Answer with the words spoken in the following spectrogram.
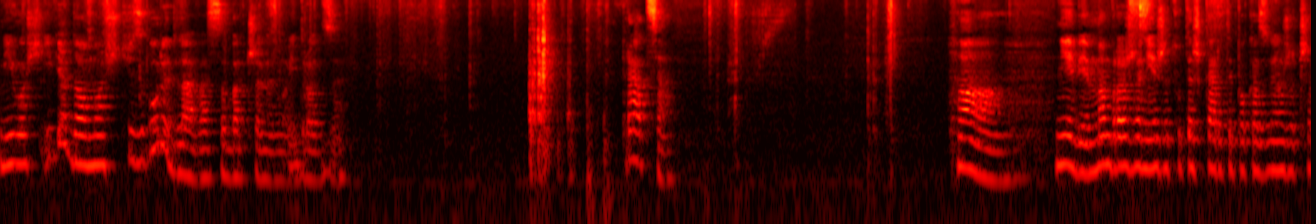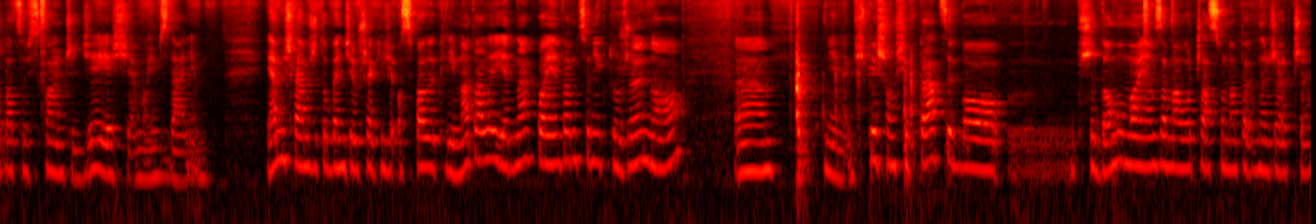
Miłość i wiadomość z góry dla Was zobaczymy, moi drodzy. Praca. Ha, nie wiem, mam wrażenie, że tu też karty pokazują, że trzeba coś skończyć. Dzieje się, moim zdaniem. Ja myślałam, że tu będzie już jakiś ospały klimat, ale jednak powiem Wam, co niektórzy, no, nie wiem, śpieszą się w pracy, bo przy domu mają za mało czasu na pewne rzeczy.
